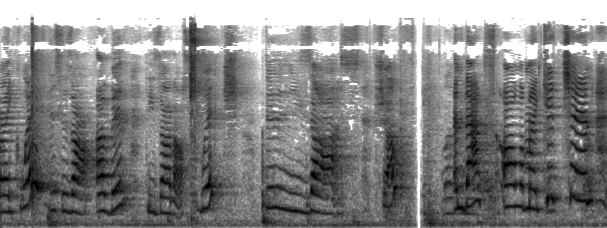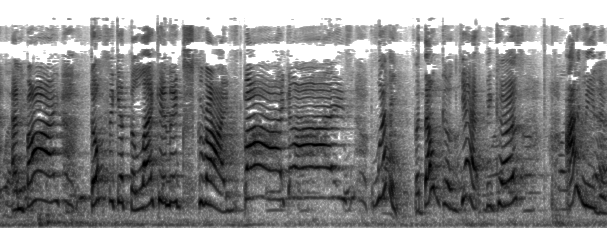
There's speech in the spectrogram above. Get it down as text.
microwave. This is our oven. These are our switch. These are s- shelf. And that's all of my kitchen. And bye. Don't forget to like and subscribe. Bye, guys. Wait, but don't go yet because I need a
